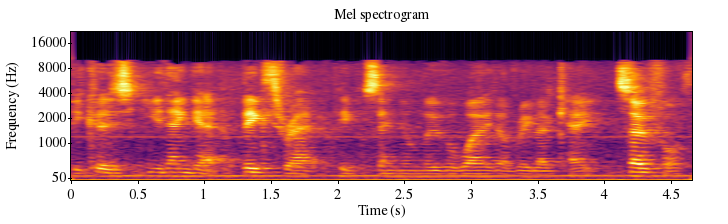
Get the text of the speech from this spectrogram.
because you then get a big threat of people saying they'll move away, they'll relocate, and so forth.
